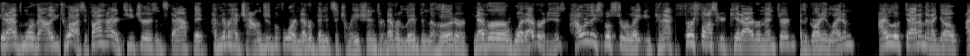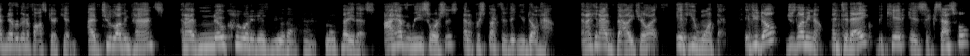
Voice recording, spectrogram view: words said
it adds more value to us. If I hire teachers and staff that have never had challenges before, never been in situations or never lived in the hood or never whatever it is, how are they supposed to relate and connect? First foster kid I ever mentored as a guardian litem, I looked at him and I go, I've never been a foster care kid. I have two loving parents and I have no clue what it is to be without parents. But I'll tell you this I have resources and a perspective that you don't have. And I can add value to your life if you want that. If you don't, just let me know. And today, the kid is successful.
